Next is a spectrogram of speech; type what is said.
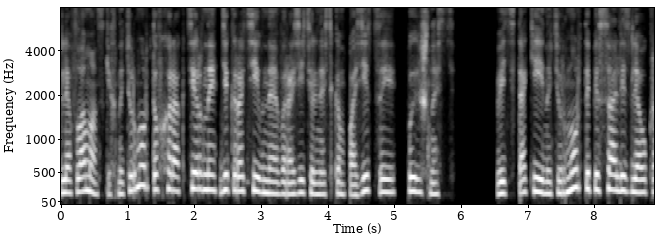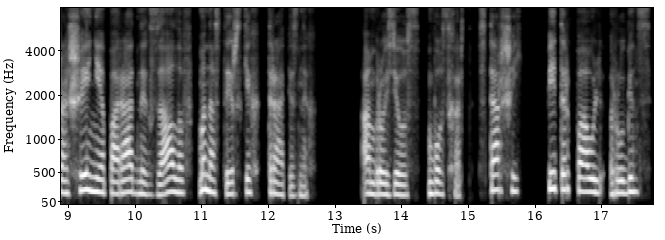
Для фламандских натюрмортов характерны декоративная выразительность композиции, пышность. Ведь такие натюрморты писались для украшения парадных залов, монастырских, трапезных. Амброзиус Босхарт, старший, Питер Пауль Рубинс,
